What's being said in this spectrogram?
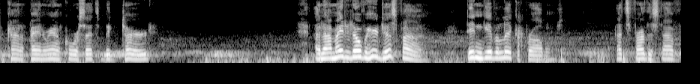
I kind of pan around, of course, that's a big turd. And I made it over here just fine. Didn't give a lick of problems. That's the furthest I've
